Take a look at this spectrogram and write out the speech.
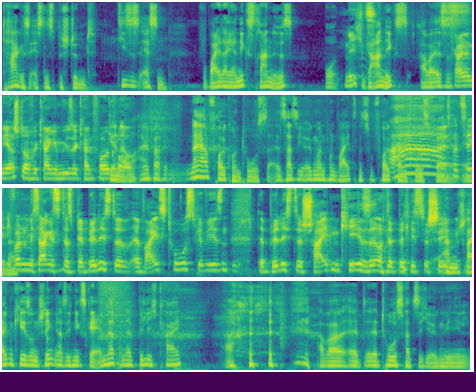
Tagesessens bestimmt. Dieses Essen. Wobei da ja nichts dran ist. Und nichts. Gar nichts, aber es ist. Keine Nährstoffe, kein Gemüse, kein Vollkorn. Genau, einfach, naja, Vollkorntoast. Es hat sich irgendwann von Weizen zu Vollkorntoast ah, verändert. tatsächlich. Ich wollte nämlich sagen, es ist das der billigste äh, Weißtoast gewesen, der billigste Scheibenkäse und der billigste Schinken. Am Scheibenkäse und Schinken hat sich nichts geändert an der Billigkeit. aber äh, der Toast hat sich irgendwie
